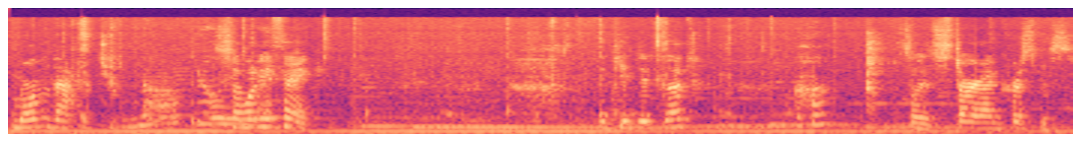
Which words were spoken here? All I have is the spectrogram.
One that I do not really So what do you think? Think you did good? Uh-huh. So let's start on Christmas.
